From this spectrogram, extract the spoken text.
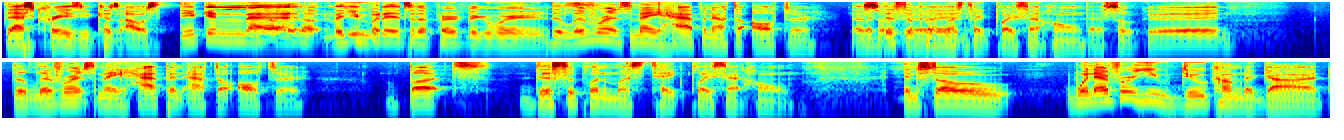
That's crazy because I was thinking that, no, but you, you- put it into the perfect words. Deliverance may happen at the altar, That's but so discipline good. must take place at home. That's so good. Deliverance may happen at the altar, but discipline must take place at home. And so, whenever you do come to God,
